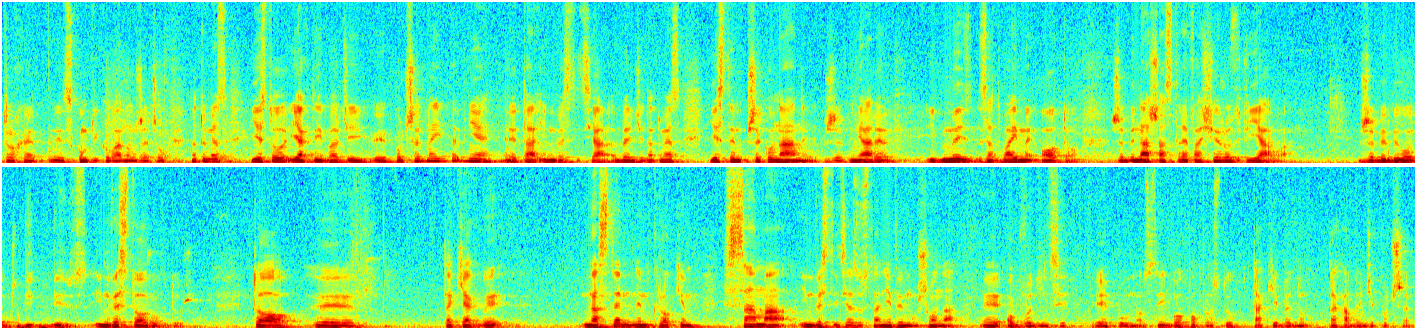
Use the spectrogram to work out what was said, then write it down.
trochę skomplikowaną rzeczą. Natomiast jest to jak najbardziej potrzebne i pewnie ta inwestycja będzie. Natomiast jestem przekonany, że w miarę i my zadbajmy o to, żeby nasza strefa się rozwijała, żeby było inwestorów dużo, to y, tak jakby następnym krokiem sama inwestycja zostanie wymuszona y, obwodnicy y, północnej, bo po prostu takie będą, taka będzie potrzeba.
